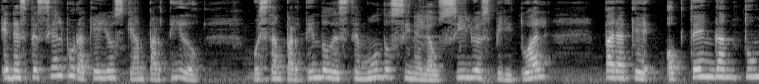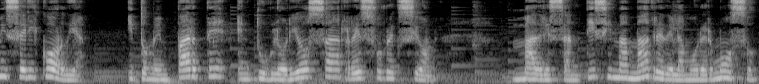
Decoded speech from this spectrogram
en especial por aquellos que han partido o están partiendo de este mundo sin el auxilio espiritual, para que obtengan tu misericordia y tomen parte en tu gloriosa resurrección. Madre Santísima, Madre del Amor Hermoso,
